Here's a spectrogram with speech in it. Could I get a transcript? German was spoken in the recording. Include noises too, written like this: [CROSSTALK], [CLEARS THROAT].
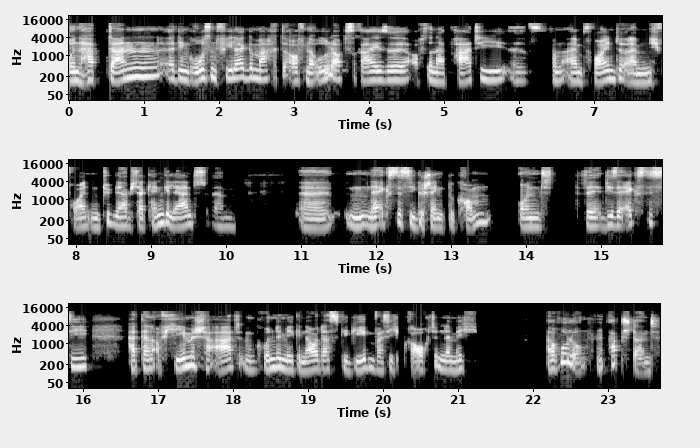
und habe dann äh, den großen Fehler gemacht, auf einer Urlaubsreise, auf so einer Party äh, von einem Freund, einem nicht Freund, einen Typen, den habe ich da kennengelernt, ähm, äh, Ecstasy geschenkt bekommen. Und diese Ecstasy hat dann auf chemische Art im Grunde mir genau das gegeben, was ich brauchte, nämlich Erholung, Abstand.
